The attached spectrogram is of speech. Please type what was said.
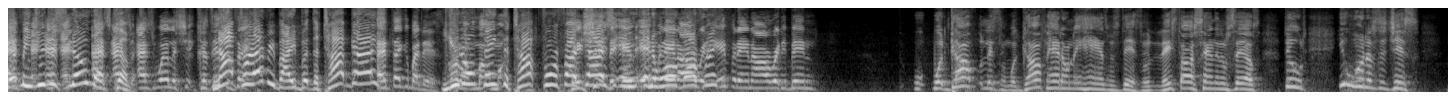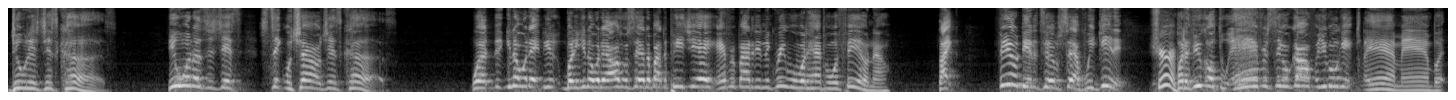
I mean, you just know that's as, coming. As, as well as shit. Because Not for everybody, but the top guys. And think about this. You Hold don't mo- think mo- the top four or five they should- guys if- in, if in the world golf already. If it ain't already been, what golf? Listen, what golf had on their hands was this. They start saying to themselves, "Dude, you want us to just do this just cause? You want us to just stick with y'all just cause?" Well, you know what? They, but you know what they also said about the PGA? Everybody didn't agree with what happened with Phil. Now, like Phil did it to himself. We get it. Sure. But if you go through every single golfer, you're gonna get yeah, man. But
